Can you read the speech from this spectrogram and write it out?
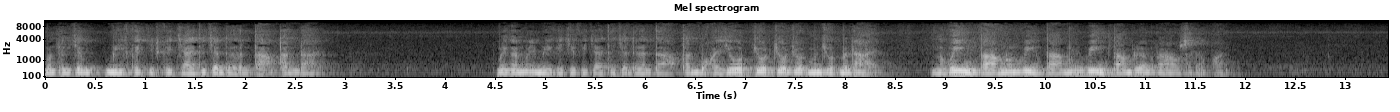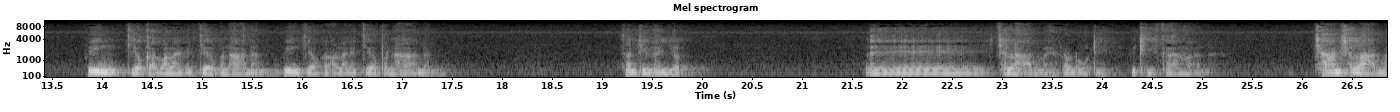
มันถึงจะมีกระจิตกระใจที่จะเดินตามท่านได้ ไม่งั้นไม่มีกระจิตกระใจที่จะเดินตาม ท่านบอกให้หยุดหยุดหยุดหยุดมันหยุดไม่ได้มันวิ่งตามนั้นวิ่งตามนี้วิ่งตามเรื่องราวสารพัดวิ่งเกี่ยวกับอะไรก็เจอปัญหานั้น วิ่งเกี่ยวกับอะไรก็เจอปัญหานั้น ท่านจึงให้หยุดเอฉลาดไหมเราดูที่วิธีการของท่านชาญฉลาดไหม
